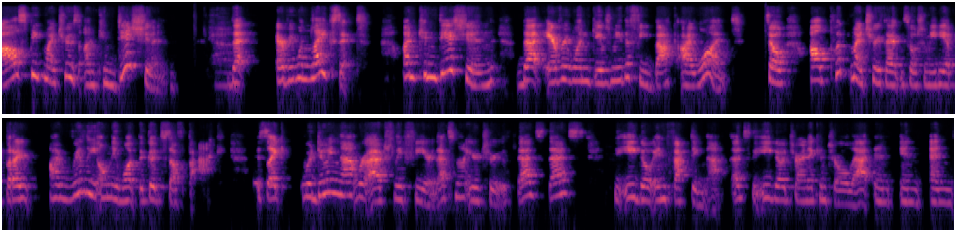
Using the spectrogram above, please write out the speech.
I'll speak my truth on condition yeah. that everyone likes it on condition that everyone gives me the feedback I want. So I'll put my truth out in social media, but I, I really only want the good stuff back. It's like we're doing that, we're actually fear. That's not your truth. That's that's the ego infecting that. That's the ego trying to control that and in and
